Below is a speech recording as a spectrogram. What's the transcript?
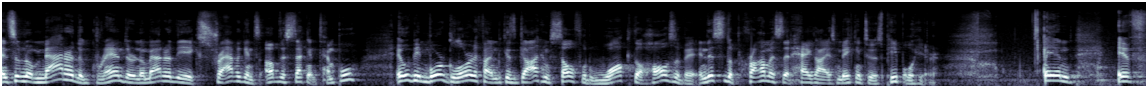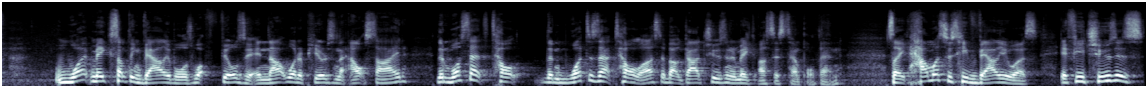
And so, no matter the grandeur, no matter the extravagance of the second temple, it would be more glorifying because God Himself would walk the halls of it. And this is the promise that Haggai is making to His people here. And if what makes something valuable is what fills it and not what appears on the outside, then what's that tell then what does that tell us about God choosing to make us his temple then? It's like how much does he value us if he chooses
